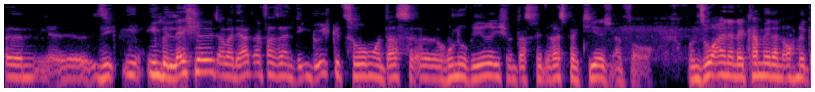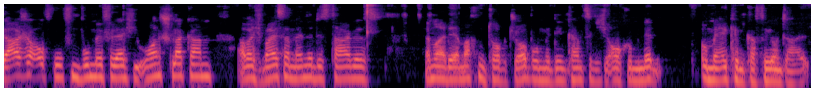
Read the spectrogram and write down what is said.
ähm, äh, sie, ihn belächelt, aber der hat einfach sein Ding durchgezogen und das äh, honoriere ich und das respektiere ich einfach auch. Und so einer, der kann mir dann auch eine Gage aufrufen, wo mir vielleicht die Ohren schlackern, aber ich weiß am Ende des Tages, immer, der macht einen Top-Job und mit dem kannst du dich auch um, um die Ecke im Café unterhalten.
